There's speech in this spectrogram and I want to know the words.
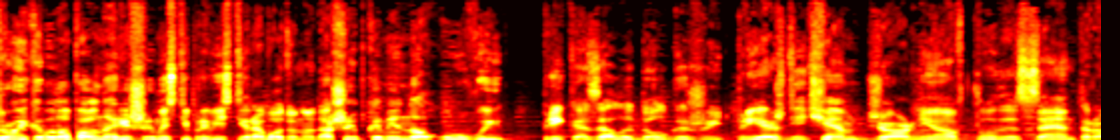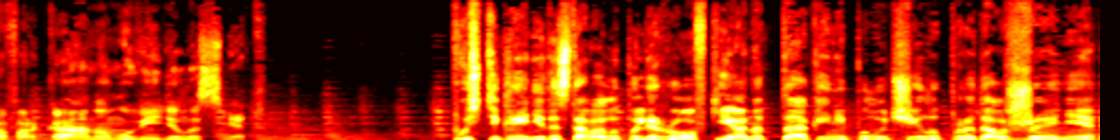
Тройка была полна решимости провести работу над ошибками, но, увы, приказала долго жить, прежде чем Journey of to the Center of Arcanum увидела свет. Пусть игре не доставала полировки, и она так и не получила продолжения,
